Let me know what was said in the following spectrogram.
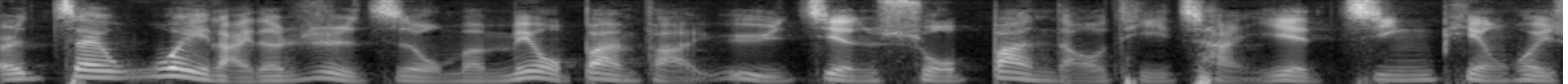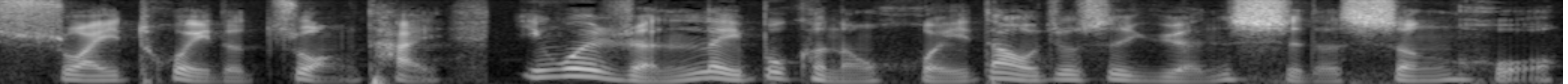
而在未来的日子，我们没有办法预见说半导体产业晶片会衰退的状态，因为人类不可能回到就是原始的生活，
